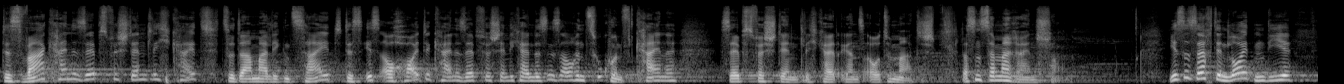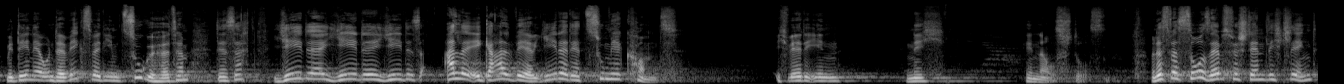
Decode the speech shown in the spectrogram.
das war keine Selbstverständlichkeit zur damaligen Zeit. Das ist auch heute keine Selbstverständlichkeit. Und das ist auch in Zukunft keine Selbstverständlichkeit ganz automatisch. Lass uns da mal reinschauen. Jesus sagt den Leuten, die, mit denen er unterwegs war, die ihm zugehört haben, der sagt, jeder, jede, jedes, alle, egal wer, jeder, der zu mir kommt, ich werde ihn nicht hinausstoßen. Und das, was so selbstverständlich klingt,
